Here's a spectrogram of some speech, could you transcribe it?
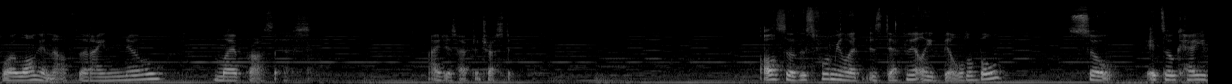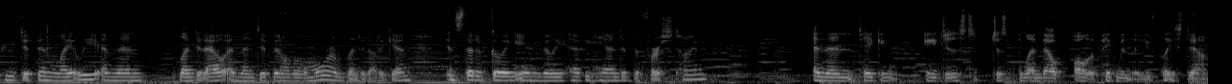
for long enough that I know my process. I just have to trust it. Also, this formula is definitely buildable, so it's okay if you dip in lightly and then blend it out and then dip in a little more and blend it out again, instead of going in really heavy-handed the first time and then taking ages to just blend out all the pigment that you've placed down.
